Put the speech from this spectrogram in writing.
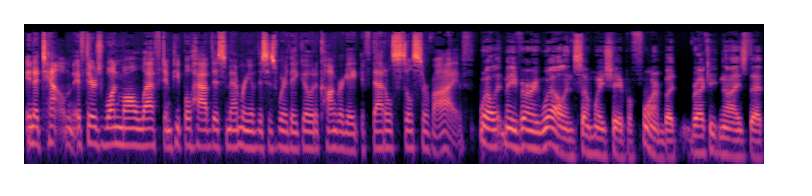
in a town, if there's one mall left and people have this memory of this is where they go to congregate, if that'll still survive? Well, it may very well in some way, shape, or form, but recognize that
